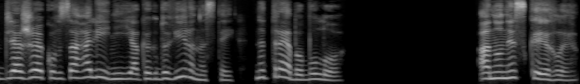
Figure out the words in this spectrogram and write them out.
Для Жеку взагалі ніяких довіреностей не треба було. Ану, не скигли.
